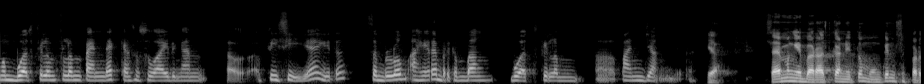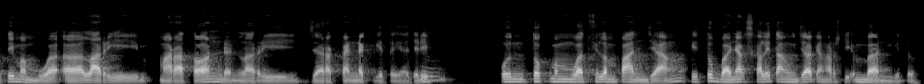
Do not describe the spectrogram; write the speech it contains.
membuat film-film pendek yang sesuai dengan uh, visinya gitu sebelum akhirnya berkembang buat film uh, panjang gitu. Ya, saya mengibaratkan itu mungkin seperti membuat uh, lari maraton dan lari jarak pendek gitu ya. Jadi hmm. Untuk membuat film panjang itu banyak sekali tanggung jawab yang harus diemban gitu.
